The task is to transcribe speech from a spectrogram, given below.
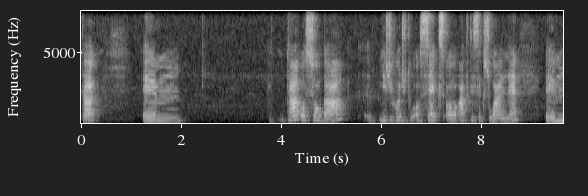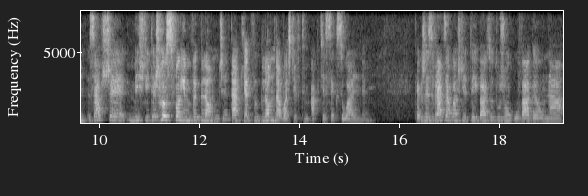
Tak? Ta osoba, jeśli chodzi tu o seks, o akty seksualne, zawsze myśli też o swoim wyglądzie, tak? Jak wygląda właśnie w tym akcie seksualnym. Także zwraca właśnie tutaj bardzo dużą uwagę na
